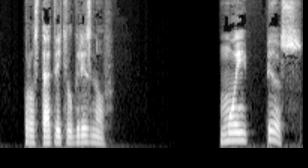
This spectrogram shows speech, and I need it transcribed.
— просто ответил Грязнов. «Мой пес».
